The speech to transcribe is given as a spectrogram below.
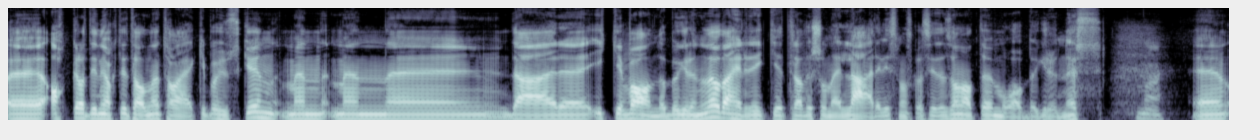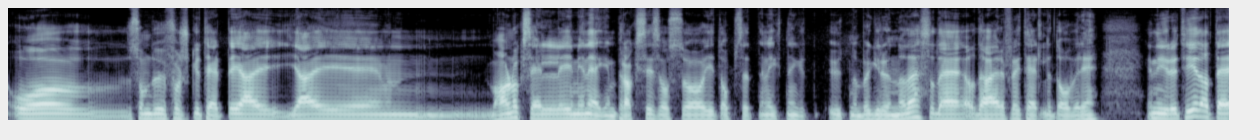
eh, akkurat de nøyaktige tallene tar jeg ikke på husken, men, men eh, det er ikke vanlig å begrunne det, og det er heller ikke tradisjonell lære, hvis man skal si det sånn, at det må begrunnes. Eh, og som du forskutterte, jeg, jeg mm, har nok selv i min egen praksis også gitt oppsettende virkning uten å begrunne det, det og det har jeg reflektert litt over i, i nyere tid, at det,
